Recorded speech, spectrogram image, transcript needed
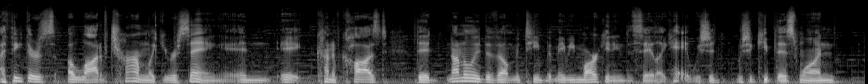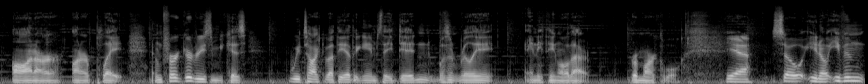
I think there's a lot of charm like you were saying and it kind of caused the not only the development team but maybe marketing to say like hey we should we should keep this one on our on our plate. And for a good reason because we talked about the other games they did and it wasn't really anything all that remarkable yeah. so, you know, even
